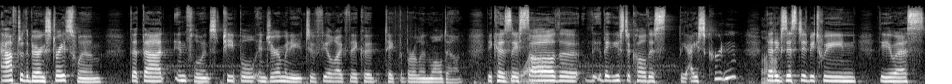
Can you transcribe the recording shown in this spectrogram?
after the Bering Strait swim that that influenced people in Germany to feel like they could take the Berlin Wall down because they saw the, they used to call this the ice curtain that uh-huh. existed between the U.S.,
